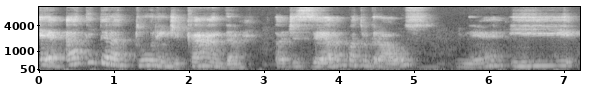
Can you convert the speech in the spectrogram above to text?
É, a temperatura indicada está de 0 a 4 graus, né? E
